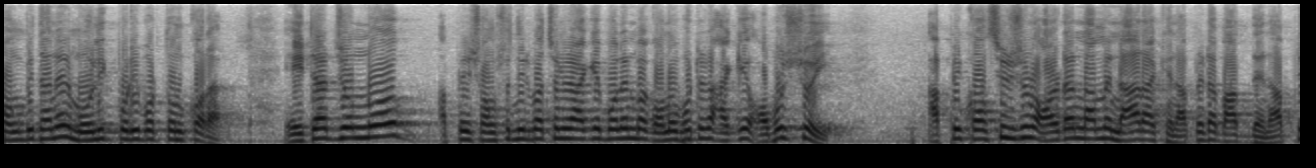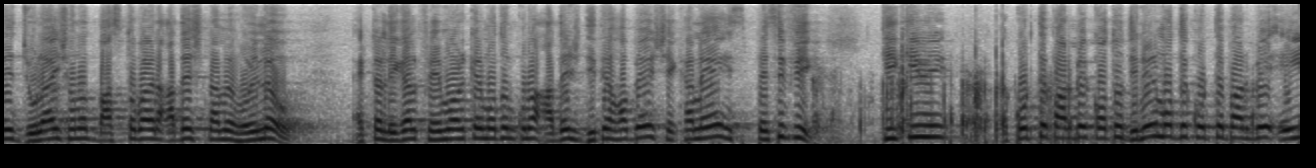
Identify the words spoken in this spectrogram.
সংবিধানের মৌলিক পরিবর্তন করা। এটার জন্য আপনি সংসদ নির্বাচনের আগে বলেন বা গণভোটের আগে অবশ্যই আপনি কনস্টিটিউশন অর্ডার নামে না রাখেন, আপনি এটা বাদ দেন। আপনি জুলাই সনদ বাস্তবায়ন আদেশ নামে হইলেও একটা লিগাল ফ্রেমওয়ার্কের মতন কোনো আদেশ দিতে হবে সেখানে স্পেসিফিক কি কি করতে পারবে কত দিনের মধ্যে করতে পারবে এই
